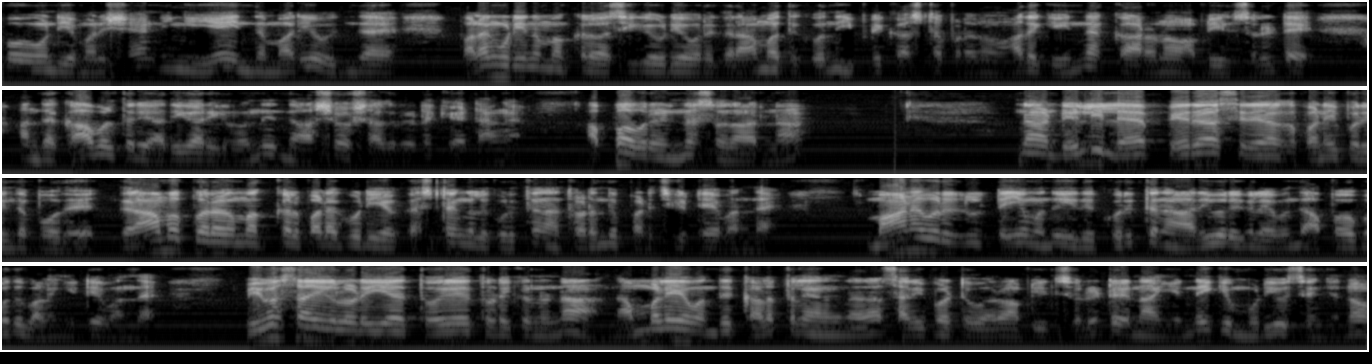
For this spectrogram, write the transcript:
போக வேண்டிய மனுஷன். நீங்க ஏன் இந்த மாதிரி இந்த பழங்குடியின மக்கள் வசிக்கக்கூடிய ஒரு கிராமத்துக்கு வந்து இப்படி கஷ்டப்படணும்? அதுக்கு என்ன காரணம் அப்படின்னு சொல்லிட்டு அந்த காவல்துறை அதிகாரிகள் வந்து இந்த அசோக் சாகர்கிட்ட கேட்டாங்க. அப்ப அவர் என்ன சொன்னார்னா நான் டெல்லியில பேராசிரியராக பணிபுரிந்த போது கிராமப்புற மக்கள் படக்கூடிய கஷ்டங்கள் குறித்து நான் தொடர்ந்து படிச்சுக்கிட்டே வந்தேன். மாணவர்கள்ட்டையும் வந்து இது குறித்த நான் அறிவுரைகளை வந்து அவ்வப்போது வழங்கிட்டே வந்தேன். விவசாயிகளுடைய தொழிலை துடைக்கணும்னா நம்மளே வந்து களத்துல இறங்கினா தான் சரிப்பட்டு வரும் அப்படின்னு சொல்லிட்டு நான் என்னைக்கு முடிவு செஞ்சனோ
